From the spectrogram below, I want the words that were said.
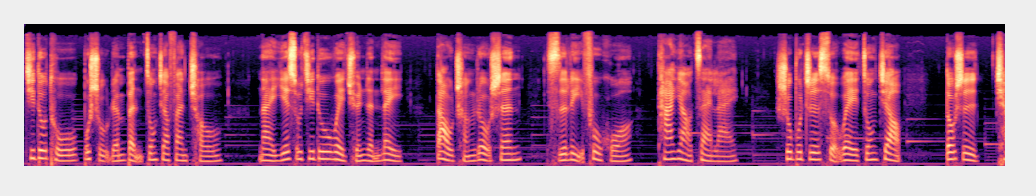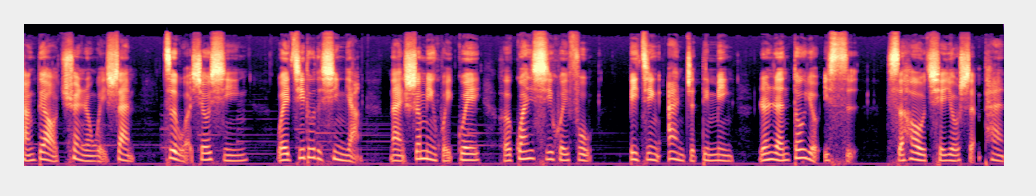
基督徒不属人本宗教范畴，乃耶稣基督为全人类道成肉身，死里复活。他要再来，殊不知所谓宗教，都是强调劝人为善、自我修行。为基督的信仰，乃生命回归和关系恢复。毕竟按着定命，人人都有一死，死后且有审判。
